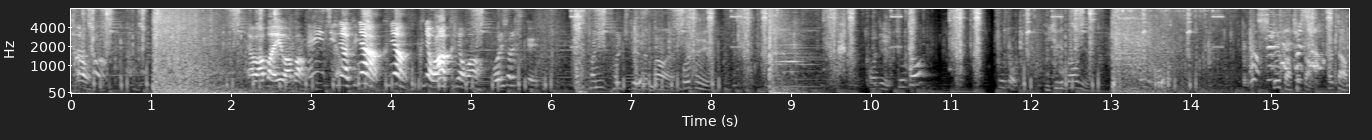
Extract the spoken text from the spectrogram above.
다운. 야, 와봐, 얘 와봐. 그냥, 그냥, 그냥, 그냥 와, 그냥 와. 머리 설해줄게. 판이 설치됐습니다. 나 폴트 어디? 중통? 중통. 뒤치기 다운이야. 뺄까 뺄까 살짝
